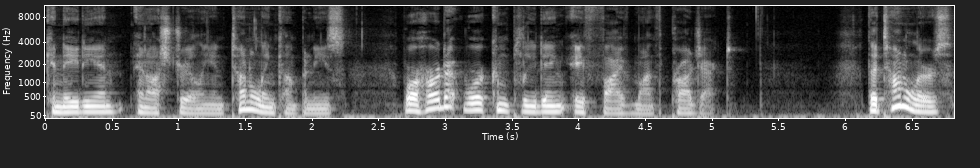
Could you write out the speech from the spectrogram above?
Canadian, and Australian tunneling companies were hard at work completing a five month project. The tunnelers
